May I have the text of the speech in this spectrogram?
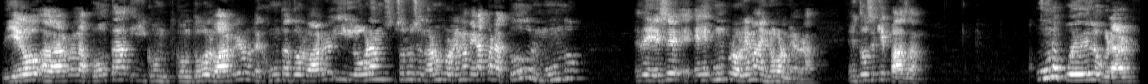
Diego agarra la posta y con, con todo el barrio, le junta a todo el barrio y logran solucionar un problema que era para todo el mundo. De ese, es un problema enorme, ¿verdad? Entonces, ¿qué pasa? Uno puede lograr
